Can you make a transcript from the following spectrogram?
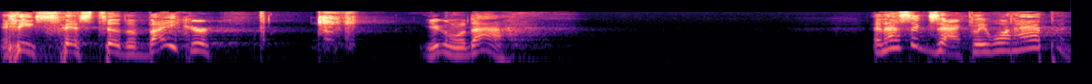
And he says to the baker, You're going to die. And that's exactly what happened.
